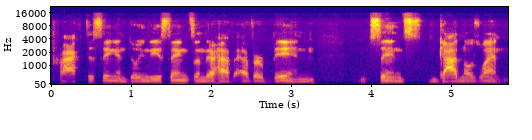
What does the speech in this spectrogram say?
practicing and doing these things than there have ever been since God knows when.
